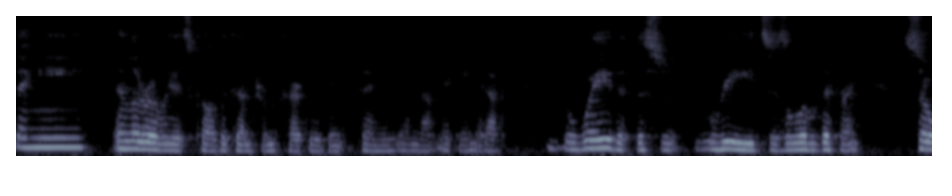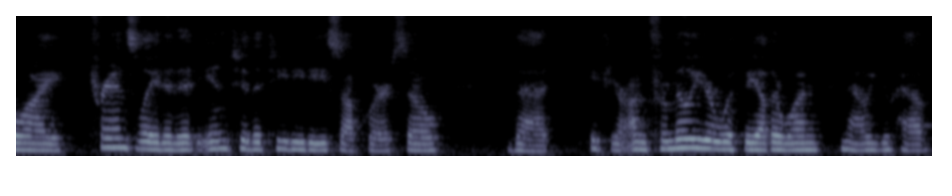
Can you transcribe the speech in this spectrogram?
thingy. And literally it's called the Guntram's card weaving thingy. I'm not making it up. The way that this reads is a little different. So I translated it into the TDD software so that if you're unfamiliar with the other one, now you have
